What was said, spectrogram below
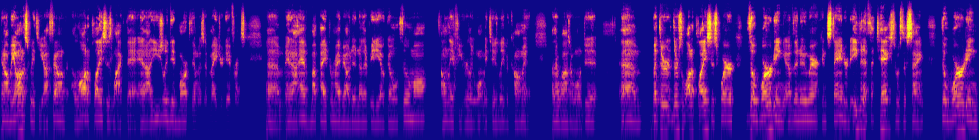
And I'll be honest with you, I found a lot of places like that, and I usually did mark them as a major difference. Um, and I have my paper, maybe I'll do another video going through them all. only if you really want me to leave a comment. Otherwise, I won't do it. Um, but there, there's a lot of places where the wording of the New American Standard, even if the text was the same, the wording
